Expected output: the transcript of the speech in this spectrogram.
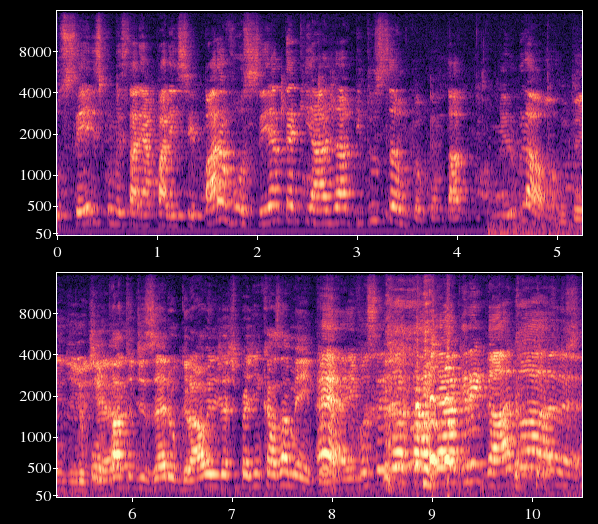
os seres começarem a aparecer para você até que haja a abdução, que é o contato de primeiro grau. Entendi. E o contato de zero grau ele já te pede em casamento. É, né? aí você já tá já agregado a. É,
